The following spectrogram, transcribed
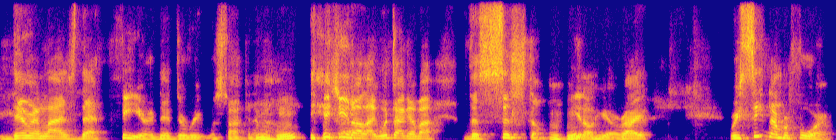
Therein lies that fear that Dorit was talking about. Mm-hmm. you right. know, like we're talking about the system. Mm-hmm. You know, here, right? Receipt number four.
